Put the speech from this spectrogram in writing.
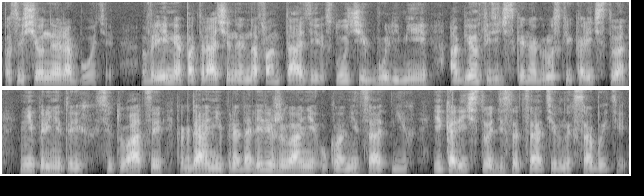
посвященное работе, время, потраченное на фантазии, случаи булимии, объем физической нагрузки, количество непринятых ситуаций, когда они преодолели желание уклониться от них, и количество диссоциативных событий.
